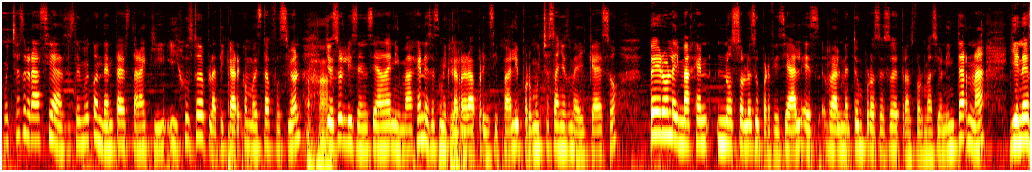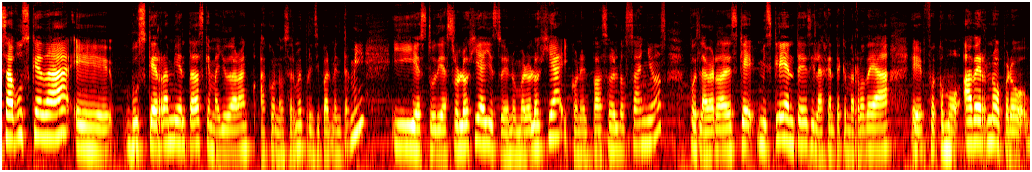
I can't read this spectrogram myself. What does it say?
Muchas gracias, estoy muy contenta de estar aquí y justo de platicar como esta fusión. Yo soy licenciada en imagen, esa es mi Ok. carrera principal y por muchos años me dediqué a eso, pero la imagen no solo es superficial, es realmente un proceso de transformación interna y en esa búsqueda eh, busqué herramientas que me ayudaran a conocerme principalmente a mí y estudié astrología y estudié numerología y con el paso de los años, pues la verdad es que mis clientes y la gente que me rodea eh, fue como, a ver, no, pero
